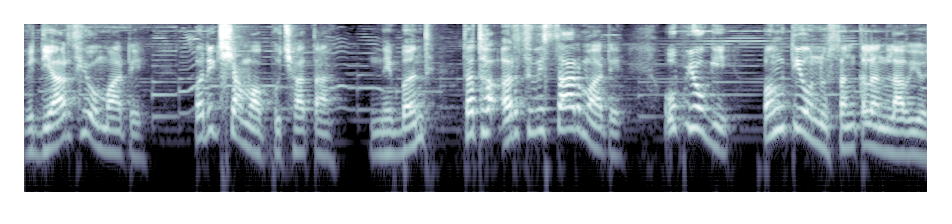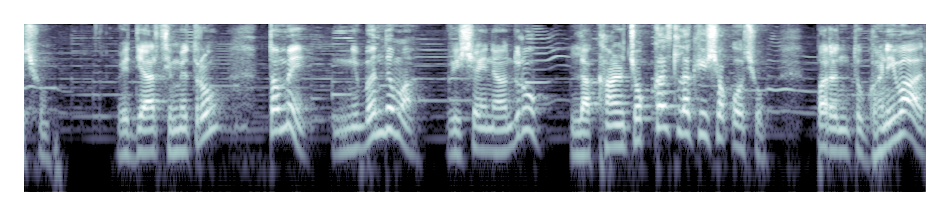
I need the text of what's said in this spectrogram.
વિદ્યાર્થીઓ માટે પરીક્ષામાં પૂછાતા નિબંધ તથા અર્થ વિસ્તાર માટે ઉપયોગી પંક્તિઓનું સંકલન લાવ્યો છું. વિદ્યાર્થી મિત્રો, તમે નિબંધમાં વિષયને અનુરૂપ લખાણ ચોક્કસ લખી શકો છો, પરંતુ ઘણીવાર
